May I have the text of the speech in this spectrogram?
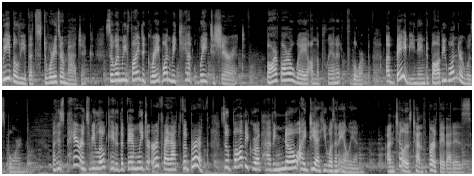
We believe that stories are magic, so when we find a great one, we can't wait to share it. Far, far away on the planet Florp, a baby named Bobby Wonder was born. But his parents relocated the family to Earth right after the birth, so Bobby grew up having no idea he was an alien. Until his 10th birthday, that is.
